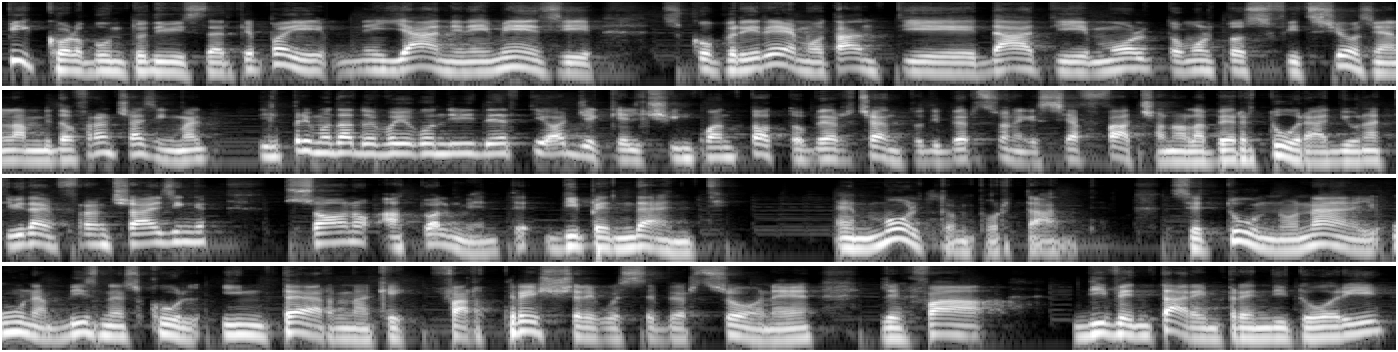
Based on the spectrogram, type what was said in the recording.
piccolo punto di vista, perché poi negli anni, nei mesi scopriremo tanti dati molto molto sfiziosi nell'ambito franchising, ma il primo dato che voglio condividerti oggi è che il 58% di persone che si affacciano all'apertura di un'attività in franchising sono attualmente dipendenti. È molto importante. Se tu non hai una business school interna che fa crescere queste persone, le fa diventare imprenditori,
